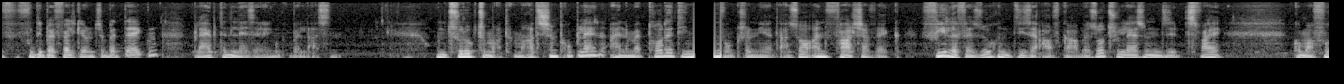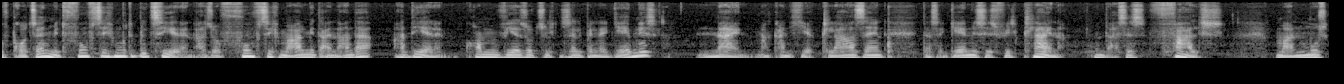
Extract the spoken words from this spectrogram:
für die Bevölkerung zu bedecken, bleibt den Leserinnen überlassen. Und zurück zum mathematischen Problem, eine Methode, die nicht funktioniert, also ein falscher Weg. Viele versuchen diese Aufgabe so zu lösen, diese zwei 0,5% mit 50 multiplizieren, also 50 mal miteinander addieren. Kommen wir so zum selben Ergebnis? Nein, man kann hier klar sehen, das Ergebnis ist viel kleiner und das ist falsch. Man muss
